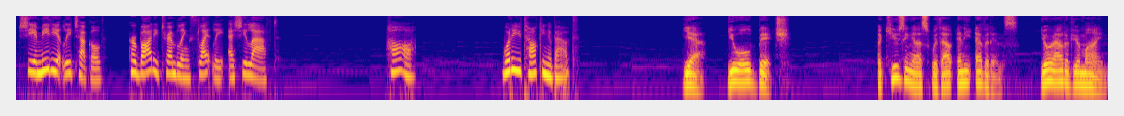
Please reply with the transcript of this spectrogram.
she immediately chuckled, her body trembling slightly as she laughed. Ha. What are you talking about? Yeah, you old bitch. Accusing us without any evidence. You're out of your mind.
